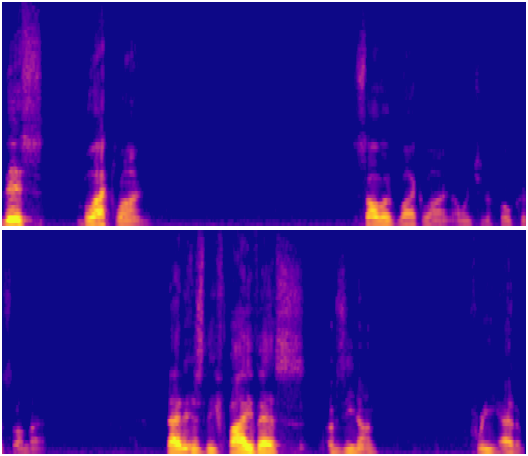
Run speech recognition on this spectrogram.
This black line solid black line. I want you to focus on that. That is the 5s of xenon, free atom.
